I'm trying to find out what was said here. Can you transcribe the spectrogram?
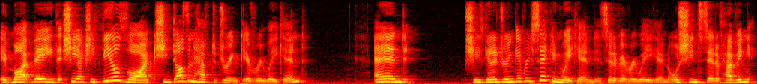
It might be that she actually feels like she doesn't have to drink every weekend and she's going to drink every second weekend instead of every weekend or she instead of having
